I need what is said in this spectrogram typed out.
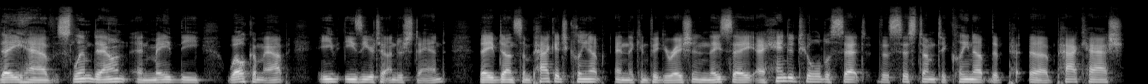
they have slimmed down and made the welcome app e- easier to understand. They've done some package cleanup and the configuration. They say a handy tool to set the system to clean up the uh, paccache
